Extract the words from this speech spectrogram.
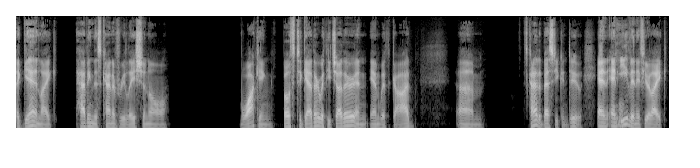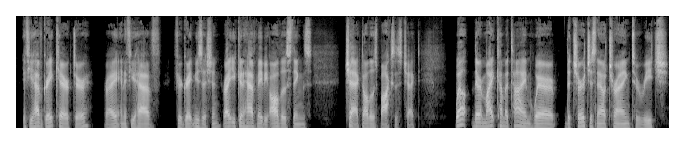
again like having this kind of relational walking both together with each other and and with god um it's kind of the best you can do and and Hmm. even if you're like if you have great character right and if you have if you're a great musician right you can have maybe all those things checked all those boxes checked well there might come a time where the church is now trying to reach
